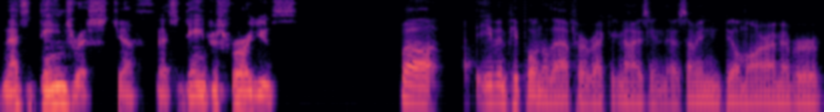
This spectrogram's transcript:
And that's dangerous, Jeff. That's dangerous for our youth. Well, even people on the left are recognizing this. I mean, Bill Maher, I remember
